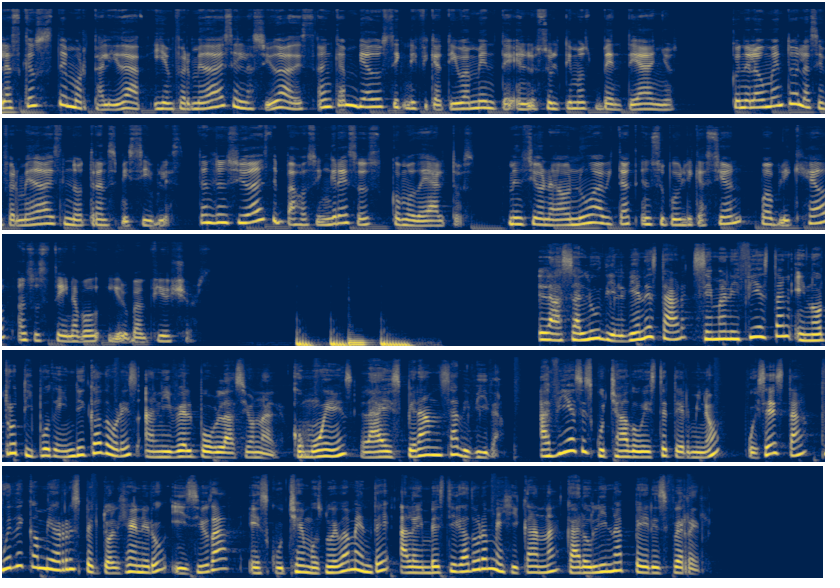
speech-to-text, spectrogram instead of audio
Las causas de mortalidad y enfermedades en las ciudades han cambiado significativamente en los últimos 20 años, con el aumento de las enfermedades no transmisibles, tanto en ciudades de bajos ingresos como de altos, menciona ONU Habitat en su publicación Public Health and Sustainable Urban Futures. La salud y el bienestar se manifiestan en otro tipo de indicadores a nivel poblacional, como es la esperanza de vida. ¿Habías escuchado este término? Pues esta puede cambiar respecto al género y ciudad. Escuchemos nuevamente a la investigadora mexicana Carolina Pérez Ferrer.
